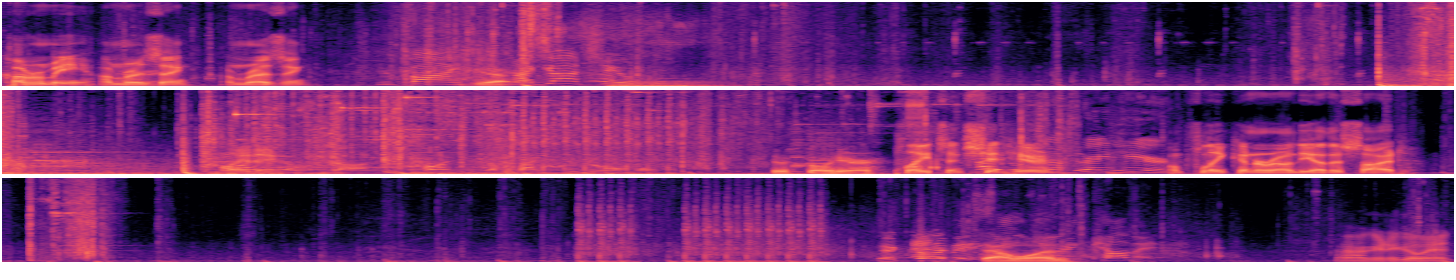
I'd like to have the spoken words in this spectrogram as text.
Cover me. I'm resing. I'm resing. You're fine. Yeah. I got you. Plating. sale done. Prices are back to normal. They're still here. Plates and shit here. Right here. I'm flanking around the other side. Enemy Down one. I'm gonna go in.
